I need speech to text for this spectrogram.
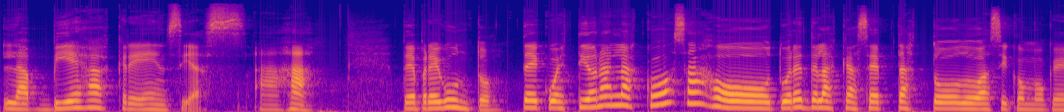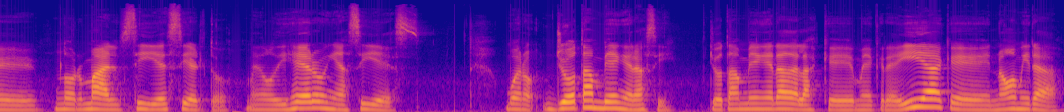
las viejas creencias. Ajá. Te pregunto, ¿te cuestionas las cosas o tú eres de las que aceptas todo así como que normal? Sí, es cierto, me lo dijeron y así es. Bueno, yo también era así. Yo también era de las que me creía que no, mira,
